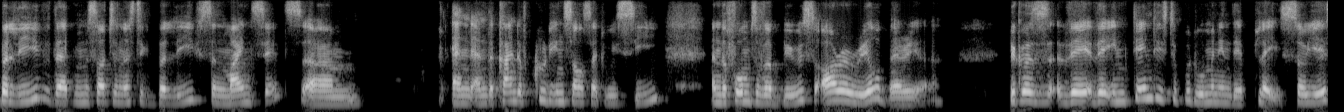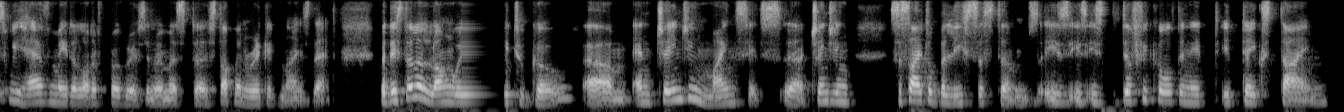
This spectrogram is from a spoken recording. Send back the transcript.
believe that misogynistic beliefs and mindsets um, and, and the kind of crude insults that we see and the forms of abuse are a real barrier because the, the intent is to put women in their place. So, yes, we have made a lot of progress and we must uh, stop and recognize that. But there's still a long way to go. Um, and changing mindsets, uh, changing societal belief systems is, is, is, difficult and it, it takes time.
